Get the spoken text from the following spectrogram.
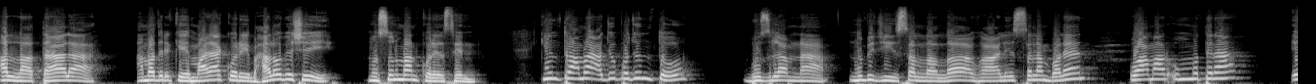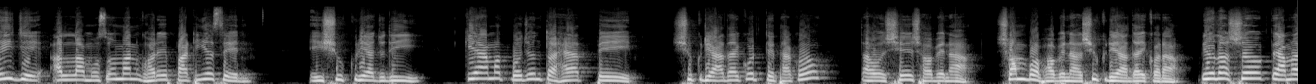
আল্লাহ তালা আমাদেরকে মায়া করে ভালোবেসে মুসলমান করেছেন। কিন্তু আমরা আজও পর্যন্ত বুঝলাম না, নবীজি সাল্লাহ আলিয়াল্লাম বলেন, ও আমার উম্মতেরা, এই যে আল্লাহ মুসলমান ঘরে পাঠিয়েছেন, এই শুক্রিয়া যদি কেয়ামত পর্যন্ত হায়াত পেয়ে শুক্রিয়া আদায় করতে থাকো, তাও শেষ হবে না, সম্ভব হবে না শুক্রিয়া আদায় করা। প্রিয় দর্শক আমরা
